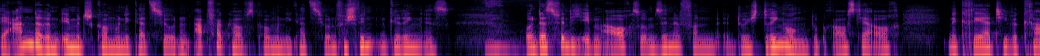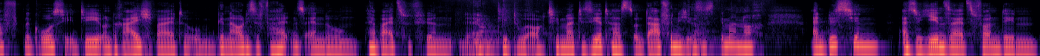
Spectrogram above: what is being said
der anderen Imagekommunikation und Abverkaufskommunikation verschwindend gering ist. Ja. Und das finde ich eben auch so im Sinne von Durchdringung. Du brauchst ja auch eine kreative Kraft, eine große Idee und Reichweite, um genau diese Verhaltensänderungen herbeizuführen, äh, ja. die du auch thematisiert hast. Und da finde ich, ist es immer noch ein bisschen, also jenseits von den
